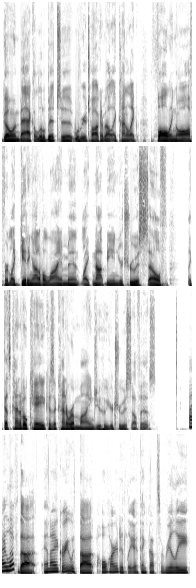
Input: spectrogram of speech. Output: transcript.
going back a little bit to what we were talking about like kind of like falling off or like getting out of alignment like not being your truest self like that's kind of okay because it kind of reminds you who your truest self is I love that. And I agree with that wholeheartedly. I think that's a really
